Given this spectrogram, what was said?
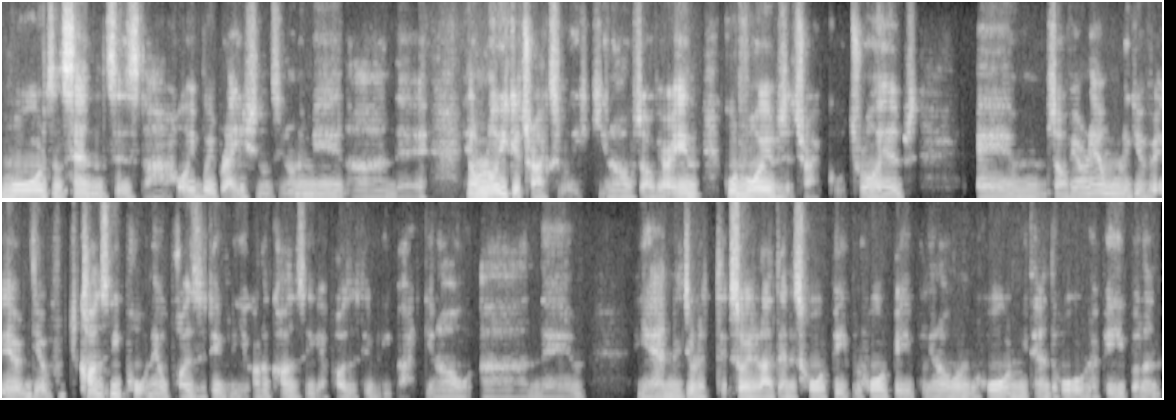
words and sentences that are high vibrations, you know what I mean? And, uh, you know, like attracts like, you know, so if you're in good vibes, attract good tribes. Um, so if you're around, like you're, you're, you're constantly putting out positivity, you're gonna constantly get positivity back, you know, and um, yeah, and the other side of that then it's hurt people, hurt people, you know, when we're hurting, we tend to hurt other people, and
